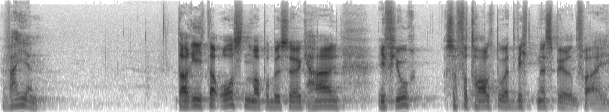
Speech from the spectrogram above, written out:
veien. Da Rita Aasen var på besøk her i fjor, så fortalte hun et vitnesbyrd fra ei.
